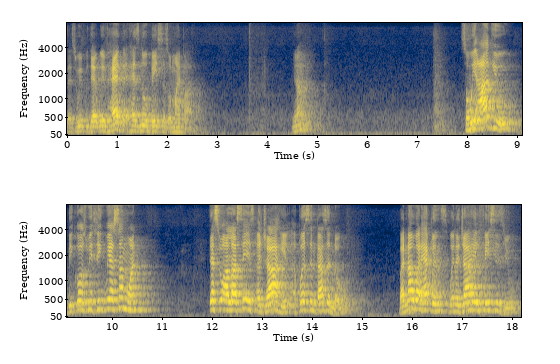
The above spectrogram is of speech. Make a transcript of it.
that we've, that we've had that has no basis on my part. You know? So we argue because we think we are someone. That's what Allah says a jahil, a person doesn't know, but now what happens when a jahil faces you?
